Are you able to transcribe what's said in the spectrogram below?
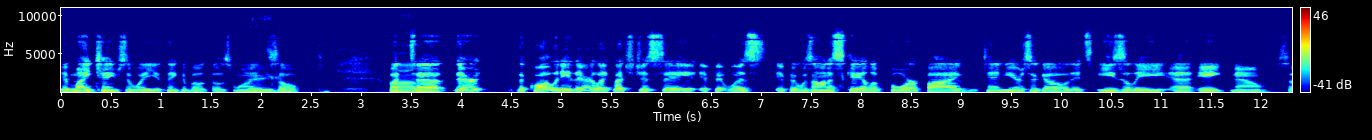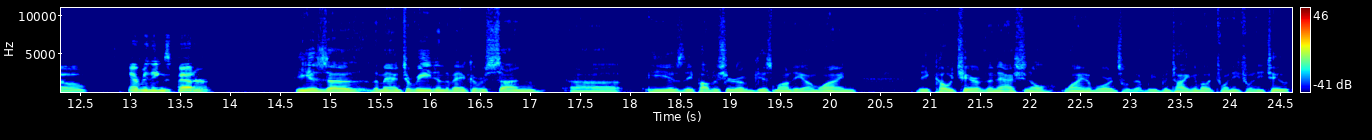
it might change the way you think about those wines. so, go. but um, uh, there the quality there like let's just say if it was if it was on a scale of four or five ten years ago it's easily uh, eight now so everything's better he is uh, the man to read in the vancouver sun uh, he is the publisher of gismondi on wine the co-chair of the national wine awards that we've been talking about 2022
